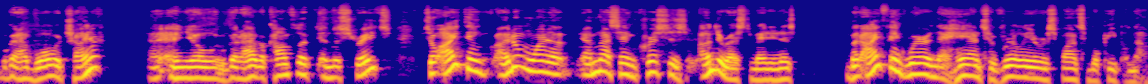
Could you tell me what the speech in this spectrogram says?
We're going to have war with China? And, and, you know, we're going to have a conflict in the Straits. So I think, I don't want to, I'm not saying Chris is underestimating this, but I think we're in the hands of really irresponsible people now.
